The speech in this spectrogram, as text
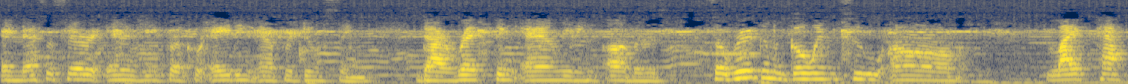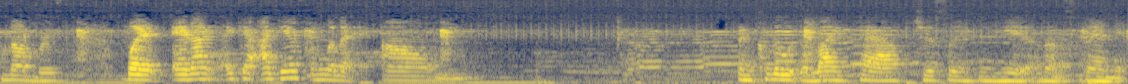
and necessary energy for creating and producing, directing and leading others. So we're going to go into um, life path numbers, but and I, I guess I'm going to um, include the life path just so you can get an understanding.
